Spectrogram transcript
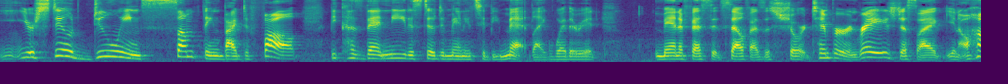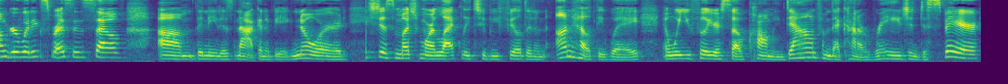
you're still doing something by default because that need is still demanding to be met. Like whether it manifests itself as a short temper and rage, just like, you know, hunger would express itself, um, the need is not going to be ignored. It's just much more likely to be filled in an unhealthy way. And when you feel yourself calming down from that kind of rage and despair,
